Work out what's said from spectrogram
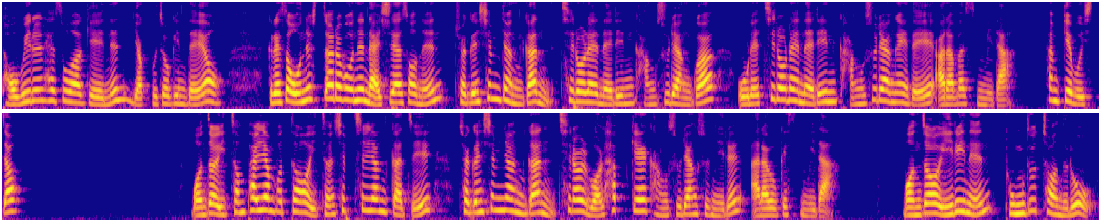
더위를 해소하기에는 역부족인데요. 그래서 오늘 숫자로 보는 날씨에서는 최근 10년간 7월에 내린 강수량과 올해 7월에 내린 강수량에 대해 알아봤습니다. 함께 보시죠. 먼저 2008년부터 2017년까지 최근 10년간 7월 월 합계 강수량 순위를 알아보겠습니다. 먼저 1위는 동두천으로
